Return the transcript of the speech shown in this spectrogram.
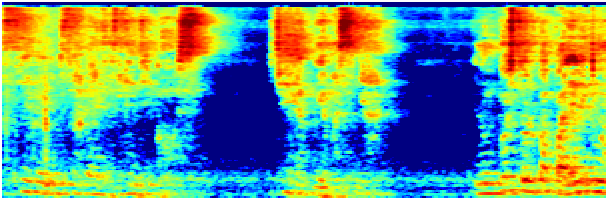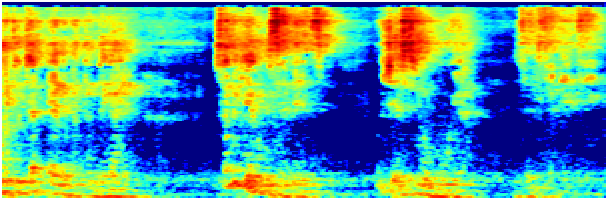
sebe umsebenzi silinde inkosi. Ithe yabuya masinyane. Nompostoli babhalela incwadi uthi ene bathandekayo. Sanike kumsebenzi uJesu uyobuya emsebenzini.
